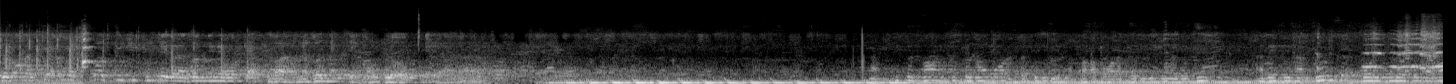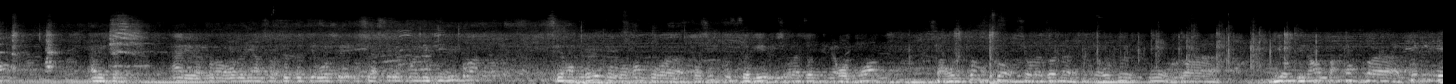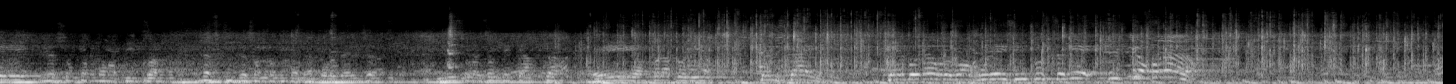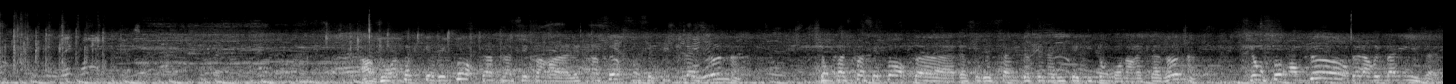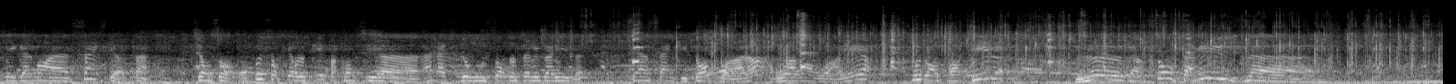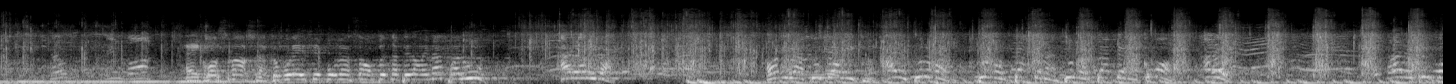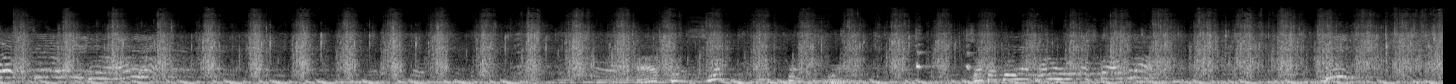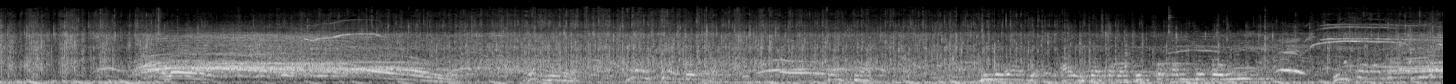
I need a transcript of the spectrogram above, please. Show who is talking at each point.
Speaker 1: devant la dernière grosse difficulté de la zone numéro 4, la zone étranglote.
Speaker 2: un petit peu de vent, un petit peu d'ombre, ça fait du bien par rapport à la prévision qu'on a vécue avec mains pouces pour les pilotes également. Allez. Allez, il va falloir revenir sur ce petit rocher, chercher le point d'équilibre. C'est rentré pour le moment pour, euh, pour sur la zone numéro 3. Ça roule pas encore sur la zone numéro 2 pour euh, Guillaume Bilan. Par contre, euh, Kevin Daly, le champion du monde en titre, 9 titres de champion du monde hein, pour le Belge. Il est sur la zone des cartes. Et on peut l'applaudir. Quel style quel bonheur de voir rouler Gilles du pur bonheur Alors je vous rappelle qu'il y a des portes hein, placées par euh, les traceurs sur ces petites flèches jaunes. Si on passe pas ces portes, euh, ben, c'est des 5 de pénalité qui tombent, on arrête la zone. Si on sort en dehors de la rue balise, c'est également un 5. Enfin, si on sort, on peut sortir le pied, par contre si euh, un axe de roue sort de sa rue balise, c'est un 5 qui tombe, voilà, roue avant, roue arrière, tout dans le tranquille. Le garçon s'amuse. Allez, grosse marche là, comme vous l'avez fait pour Vincent, on peut taper dans les mains, Palou Allez, on y va. On y va, tout en rythme Allez, tout le monde, tout le monde tape des mains, tout le monde tape des mains, comment Allez. Allez, tout le monde, le rythme on y va. Attention, attention. J'entends plus rien, Palou, on lâche pas, on y va Allez, ça, va être une formalité pour lui. Une formalité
